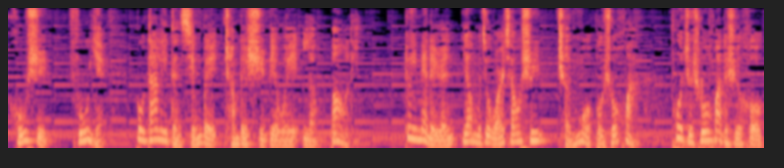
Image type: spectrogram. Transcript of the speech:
忽视、敷衍、不搭理等行为常被识别为冷暴力。对面的人要么就玩消失，沉默不说话，或者说话的时候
